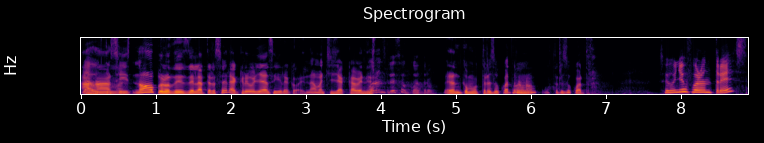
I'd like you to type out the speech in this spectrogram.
La Ajá, última. sí. No, pero desde la tercera creo ya sí. No manches, ya caben. ¿Fueron tres o cuatro? Eran como tres o cuatro, ¿no? Tres o cuatro. Según yo fueron tres,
